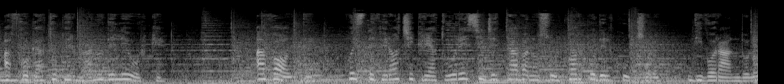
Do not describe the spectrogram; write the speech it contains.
affogato per mano delle orche. A volte, queste feroci creature si gettavano sul corpo del cucciolo, divorandolo,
